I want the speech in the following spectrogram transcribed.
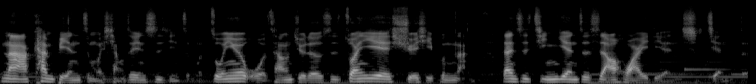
那看别人怎么想这件事情怎么做，因为我常觉得是专业学习不难，但是经验这是要花一点时间的。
